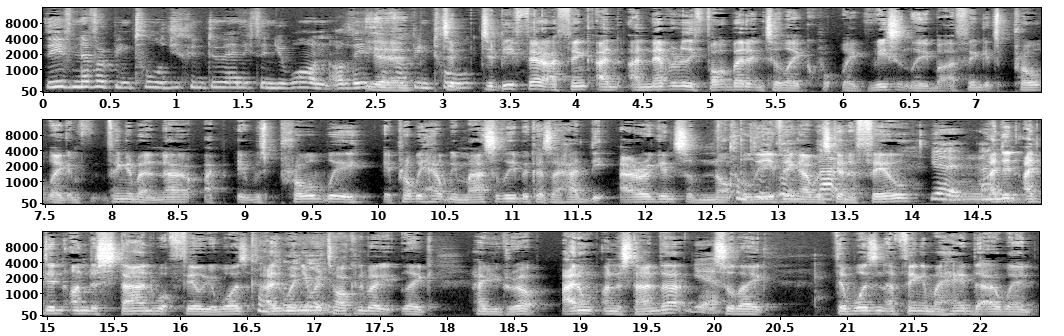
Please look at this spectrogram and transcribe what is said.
they've never been told you can do anything you want or they've never been told to be fair, I think I, I never really thought about it until like like recently, but I think it's pro like I'm thinking about it now. I, it was probably it probably helped me massively because I had the arrogance of not Completely, believing I was going to fail. yeah mm. I didn't I didn't understand what failure was. I, when you were talking about like how you grew up, I don't understand that. Yeah. So like there wasn't a thing in my head that I went,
